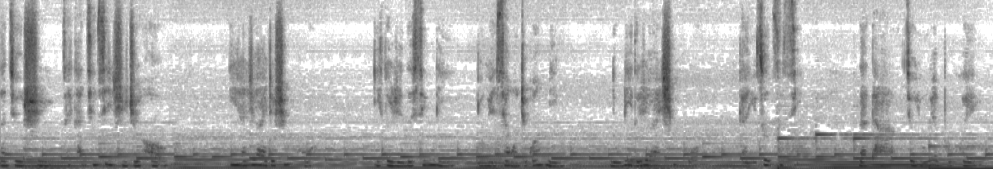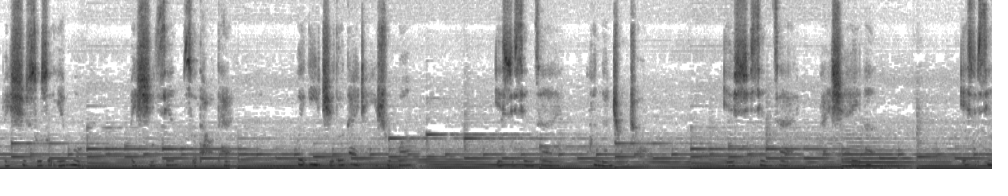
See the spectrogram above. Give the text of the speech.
那就是在看清现实之后，依然热爱着生活。一个人的心里永远向往着光明，努力的热爱生活，敢于做自己，那他就永远不世俗所淹没，被时间所淘汰，会一直都带着一束光。也许现在。”困难重重，也许现在还是黑暗，也许现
